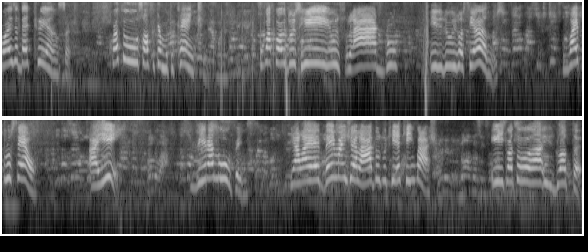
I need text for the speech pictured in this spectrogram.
Coisa de criança. Quando o sol fica muito quente, o vapor dos rios, lagos e dos oceanos vai para o céu. Aí vira nuvens. E ela é bem mais gelada do que aqui embaixo. E enquanto a esgota,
